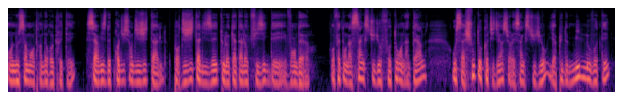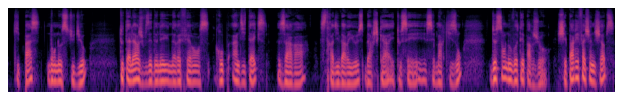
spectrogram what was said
on, nous sommes en train de recruter. Service de production digitale pour digitaliser tout le catalogue physique des vendeurs. Au fait, on a cinq studios photos en interne où ça shoot au quotidien sur les cinq studios. Il y a plus de 1000 nouveautés qui passent dans nos studios. Tout à l'heure, je vous ai donné une référence groupe Inditex, Zara, Stradivarius, Bershka et tous ces, ces marques qu'ils ont. 200 nouveautés par jour. Chez Paris Fashion Shops,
